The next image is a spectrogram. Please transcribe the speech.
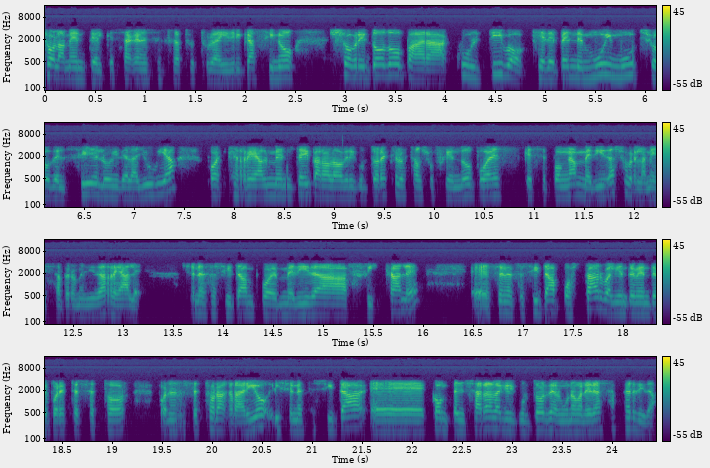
solamente el que se haga en esa infraestructura hídrica, sino sobre todo para cultivos que dependen muy mucho del cielo y de la lluvia, pues que realmente y para los agricultores que lo están sufriendo, pues que se pongan medidas sobre la mesa, pero medidas reales. Se necesitan pues medidas fiscales eh, se necesita apostar valientemente por este sector, por el sector agrario y se necesita eh, compensar al agricultor de alguna manera esas pérdidas.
